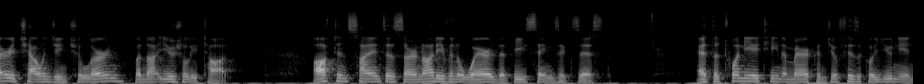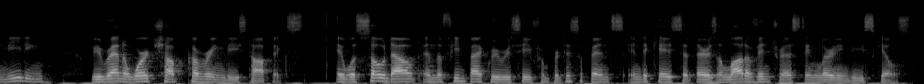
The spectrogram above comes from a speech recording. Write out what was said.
very challenging to learn, but not usually taught. Often scientists are not even aware that these things exist. At the 2018 American Geophysical Union meeting, we ran a workshop covering these topics. It was sold out and the feedback we received from participants indicates that there is a lot of interest in learning these skills.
